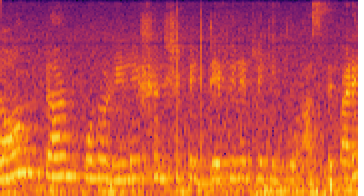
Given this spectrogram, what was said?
লং টার্ম কোনো রিলেশনশিপে ডেফিনেটলি কিন্তু আসতে পারে।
